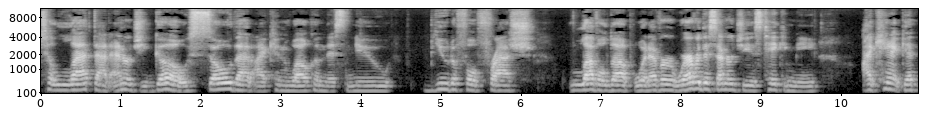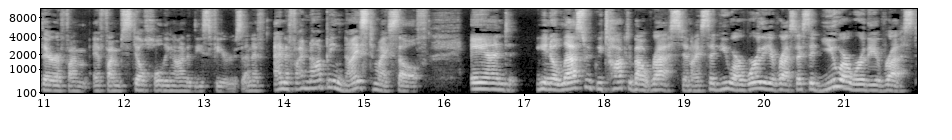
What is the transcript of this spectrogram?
to let that energy go so that I can welcome this new, beautiful, fresh, leveled up, whatever, wherever this energy is taking me. I can't get there if I'm if I'm still holding on to these fears and if and if I'm not being nice to myself. And you know, last week we talked about rest and I said you are worthy of rest. I said you are worthy of rest.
